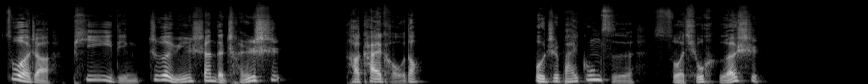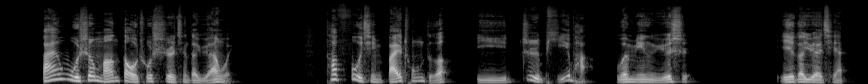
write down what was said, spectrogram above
坐着披一顶遮云衫的陈师，他开口道：“不知白公子所求何事？”白无生忙道出事情的原委。他父亲白崇德以制琵琶闻名于世，一个月前，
